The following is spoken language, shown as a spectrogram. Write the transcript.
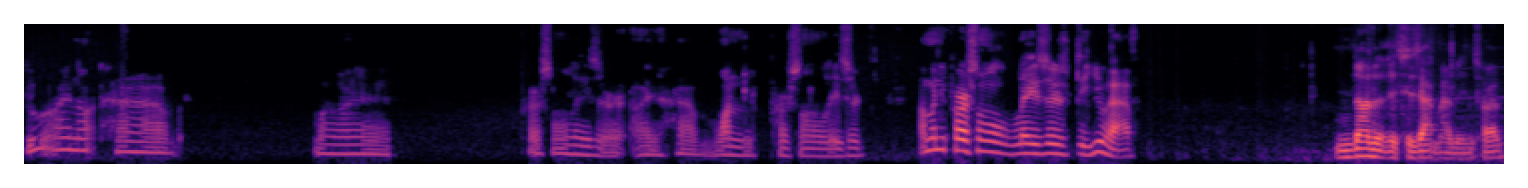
Do I not have my personal laser? I have one personal laser. How many personal lasers do you have? None of this is at moment in time.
